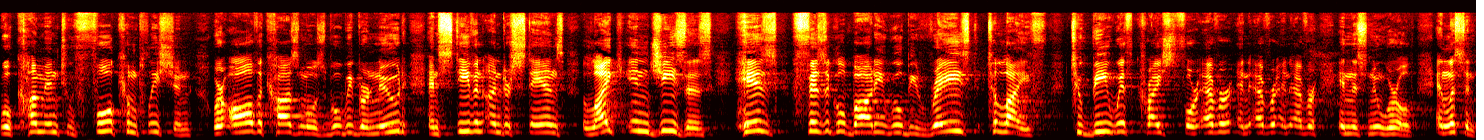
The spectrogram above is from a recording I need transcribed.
will come into full completion, where all the cosmos will be renewed, and Stephen understands, like in Jesus, his physical body will be raised to life to be with Christ forever and ever and ever in this new world. And listen,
